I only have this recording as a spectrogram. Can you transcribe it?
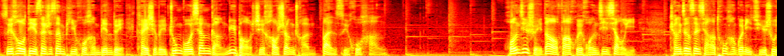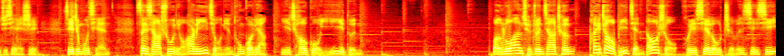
随后，第三十三批护航编队开始为中国香港绿宝石号商船伴随护航。黄金水道发挥黄金效益。长江三峡通航管理局数据显示，截至目前，三峡枢纽二零一九年通过量已超过一亿吨。网络安全专家称，拍照比剪刀手会泄露指纹信息。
